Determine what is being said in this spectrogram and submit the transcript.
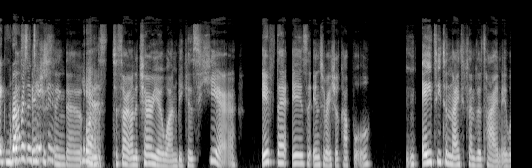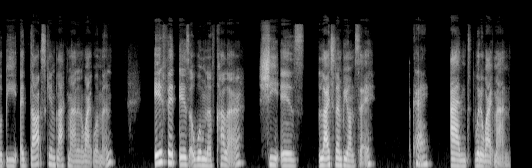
like representation. That's interesting though yeah. on the to sorry on the Cheerio one because here if there is an interracial couple 80 to 90% of the time it will be a dark-skinned black man and a white woman if it is a woman of color she is lighter than beyonce okay and with a white man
